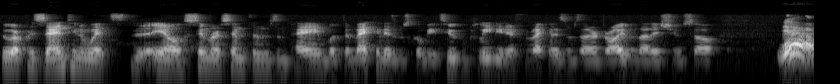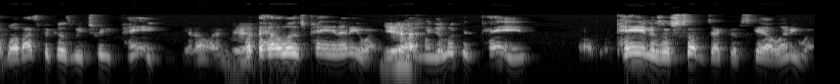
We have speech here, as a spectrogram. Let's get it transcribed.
who are presenting with you know similar symptoms and pain, but the mechanisms could be two completely different mechanisms that are driving that issue. So. Yeah, well, that's because we treat pain, you know, and yeah. what the hell is pain anyway? Yeah. When you look at pain, pain is a subjective scale anyway,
